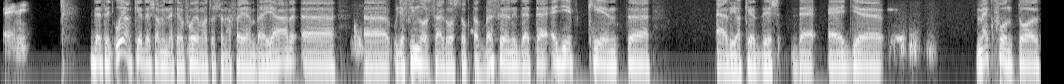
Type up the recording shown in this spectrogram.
ennyi. De ez egy olyan kérdés, ami nekem folyamatosan a fejemben jár. Uh, uh, ugye Finnországról szoktak beszélni, de te egyébként uh, elvi a kérdés, de egy megfontolt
